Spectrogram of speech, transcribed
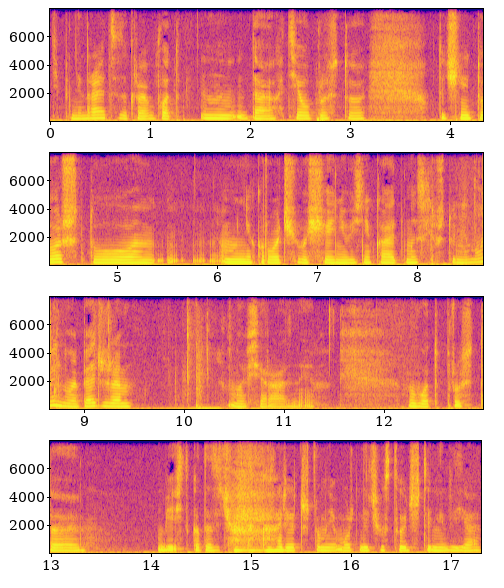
типа не нравится, закрою. Вот, да, хотела просто уточнить то, что мне, короче, вообще не возникает мысли, что не ной, но опять же, мы все разные. Вот, просто бесит, когда зачем-то говорят, что мне можно чувствовать, что нельзя.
